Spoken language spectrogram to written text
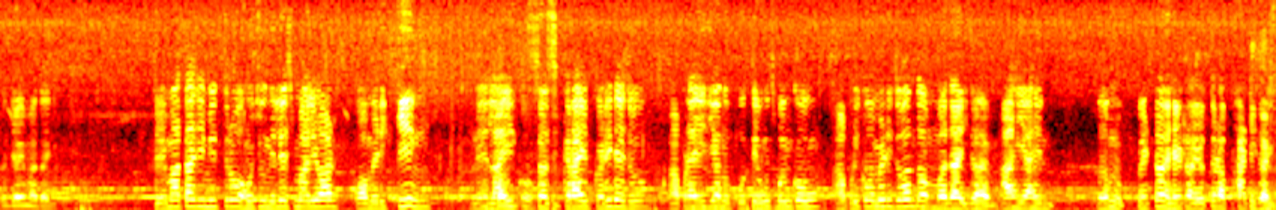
તો જય માતાજી. જય માતાજી મિત્રો હું છું નિલેશ માલીવાડ કોમેડી કિંગ ને લાઈક સબસ્ક્રાઇબ કરી દેજો. આપણા એરિયાનું પોતે હું જ બંકો હું. આપણી કોમેડી જોવો ને તો મજા આવી જાય એમ. આહી આહી તમને પેટ હેઠળ એકડા ફાટી જાય.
